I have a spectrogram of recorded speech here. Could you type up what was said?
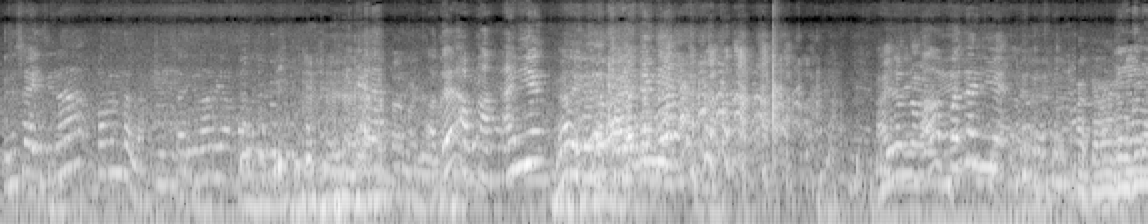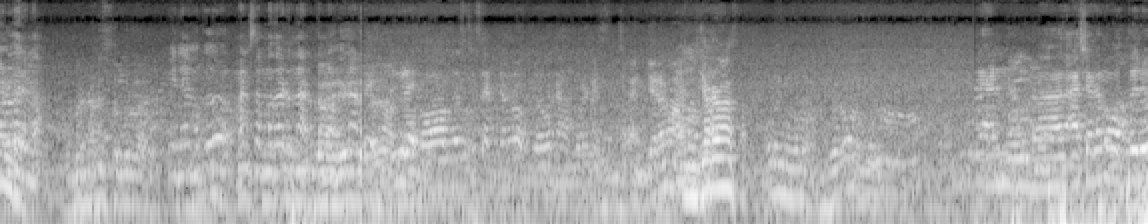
പിന്നെ ഷൈജിന പറഞ്ഞതല്ല ഷൈജിന അറിയാം അത് അപ്പ- അനിയൻ. പിന്നെ നമുക്ക് മനസ്സമ്മതം August September October November December. രണ്ട്- ആ, ആശയുടെ മുഖത്തൊരു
